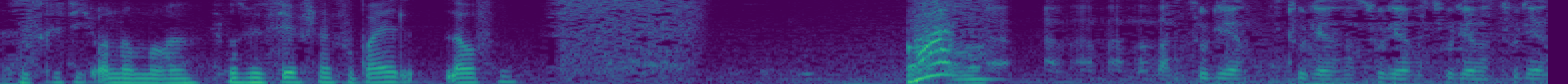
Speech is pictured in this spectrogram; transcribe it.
das ist richtig unnormal. Ich muss mir jetzt hier schnell vorbeilaufen. Was? Ähm, was tut ihr? Was tut ihr? Was tut ihr? Was tut ihr? Was tut ihr?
